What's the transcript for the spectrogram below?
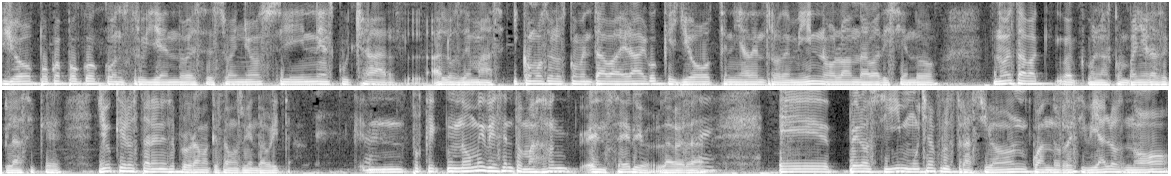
yo poco a poco construyendo ese sueño sin escuchar a los demás. Y como se los comentaba, era algo que yo tenía dentro de mí, no lo andaba diciendo, no estaba con las compañeras de clase que yo quiero estar en ese programa que estamos viendo ahorita. Mm, Porque no me hubiesen tomado en- en serio, la verdad. Sí. Eh, pero sí, mucha frustración cuando recibía los no.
